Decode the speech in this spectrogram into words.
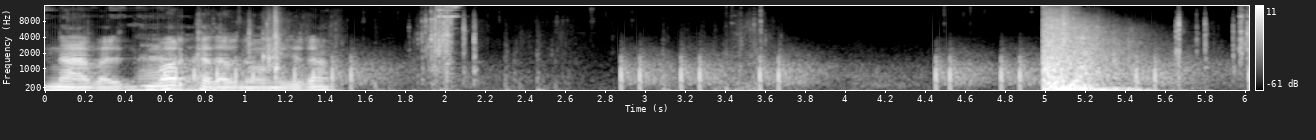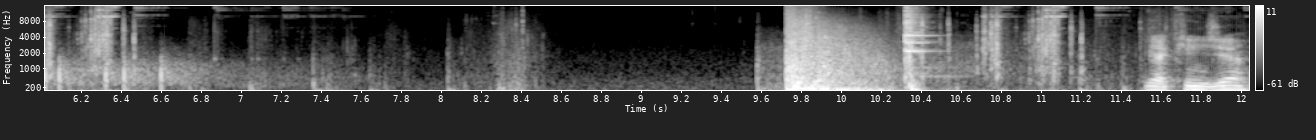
نه برای نه. مارک کده بودم می‌دیدم یک اینجا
